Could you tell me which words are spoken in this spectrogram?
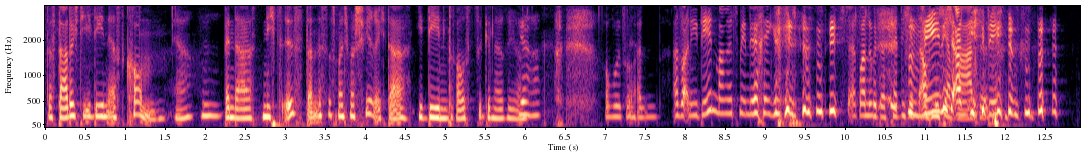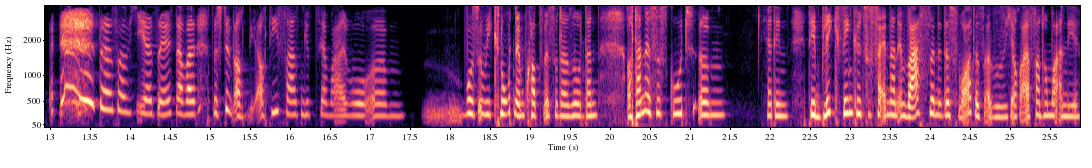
dass dadurch die Ideen erst kommen, ja. Mhm. Wenn da nichts ist, dann ist es manchmal schwierig, da Ideen draus zu generieren. Ja. Obwohl so an, also an Ideen mangelt es mir in der Regel nicht. Also an Gut, das hätte ich zu jetzt auch nicht wenig an erwartet. Ideen. das habe ich eher selten, aber das stimmt, auch, auch die Phasen gibt es ja mal, wo, ähm, es irgendwie Knoten im Kopf ist oder so. Und dann, auch dann ist es gut, ähm, ja, den, den Blickwinkel zu verändern im wahrsten Sinne des Wortes, also sich auch einfach nochmal an die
